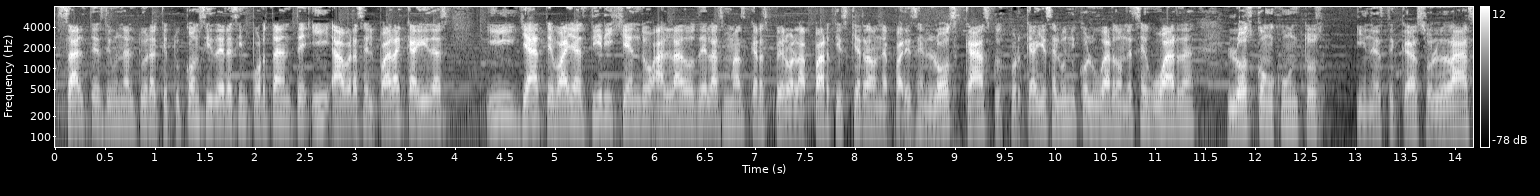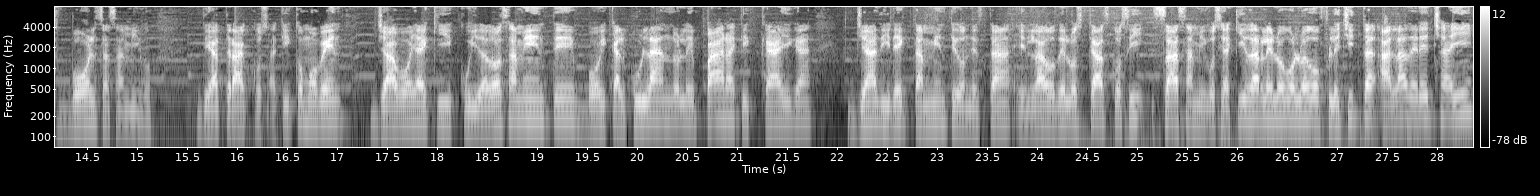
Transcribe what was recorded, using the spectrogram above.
saltes de una altura que tú consideres importante y abras el paracaídas y ya te vayas dirigiendo al lado de las máscaras, pero a la parte izquierda donde aparecen los cascos, porque ahí es el único lugar donde se guardan los conjuntos y en este caso las bolsas, amigo, de atracos. Aquí como ven, ya voy aquí cuidadosamente, voy calculándole para que caiga ya directamente donde está el lado de los cascos. Y SAS amigos y aquí darle luego luego flechita a la derecha y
